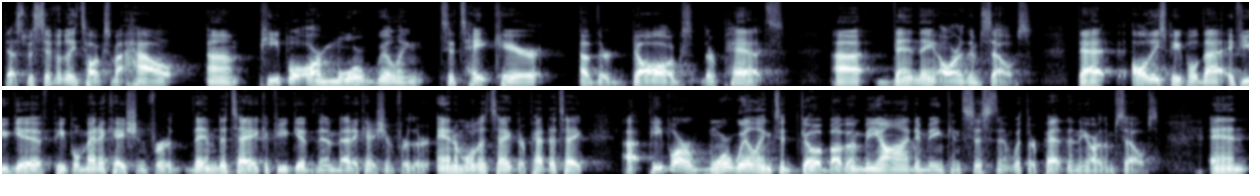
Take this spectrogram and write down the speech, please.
that specifically talks about how um, people are more willing to take care of their dogs, their pets, uh, than they are themselves that all these people that if you give people medication for them to take, if you give them medication for their animal to take, their pet to take, uh, people are more willing to go above and beyond and being consistent with their pet than they are themselves. And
